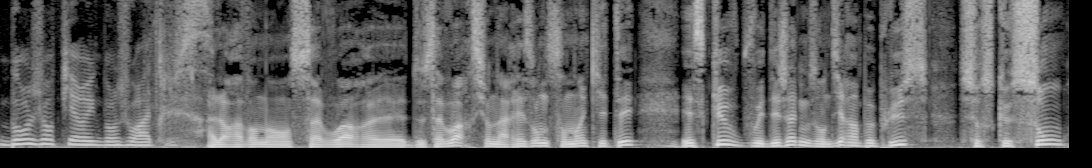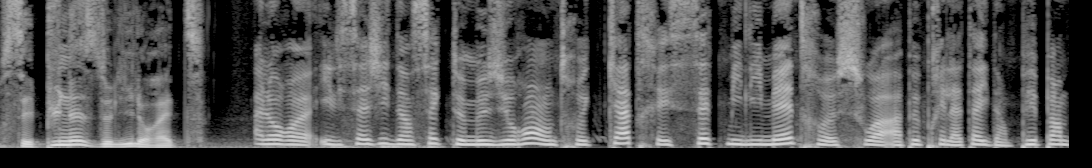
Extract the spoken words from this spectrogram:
Bonjour Pierruc, bonjour à tous. Alors avant d'en savoir, euh, de savoir si on a raison de s'en inquiéter, est-ce que vous pouvez déjà nous en dire un peu plus sur ce que sont ces punaises de lit, Laurette? Alors, euh, il s'agit d'insectes mesurant entre 4 et 7 mm, soit à peu près la taille d'un pépin de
